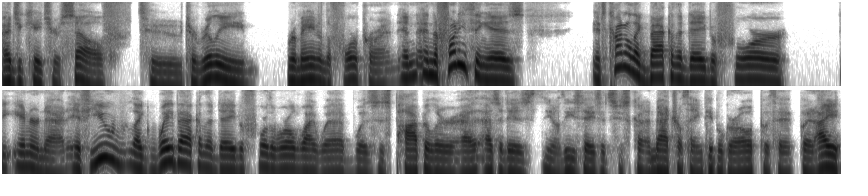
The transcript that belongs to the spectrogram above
educate yourself to to really remain in the forefront. And and the funny thing is, it's kind of like back in the day before the internet. If you like way back in the day before the World Wide Web was as popular as, as, it is, you know, these days it's just kind of a natural thing. People grow up with it. But I,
